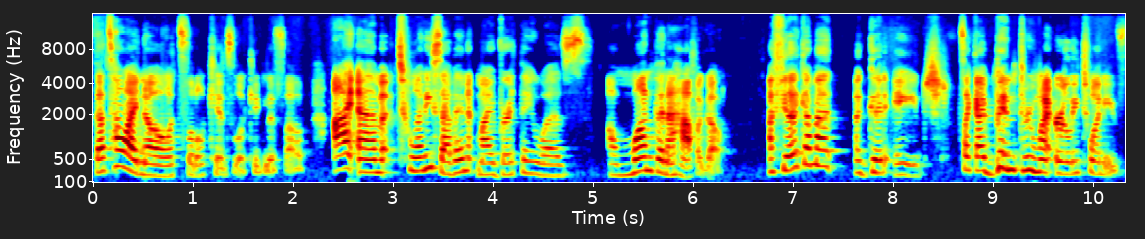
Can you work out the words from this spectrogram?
That's how I know it's little kids looking this up. I am 27. My birthday was a month and a half ago. I feel like I'm at a good age. It's like I've been through my early 20s.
